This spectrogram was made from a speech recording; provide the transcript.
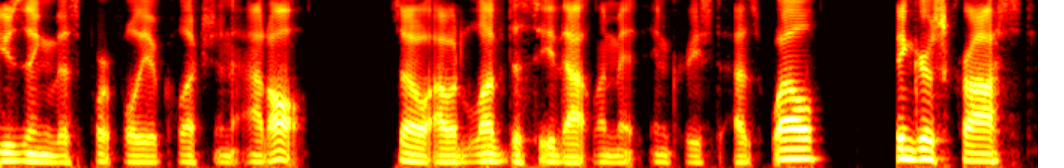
using this portfolio collection at all. So I would love to see that limit increased as well. Fingers crossed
